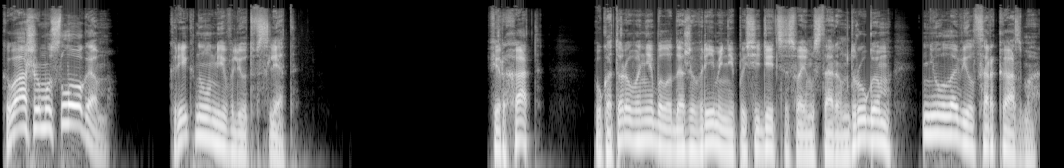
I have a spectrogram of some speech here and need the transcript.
«К вашим услугам!» — крикнул Мивлют вслед. Ферхат, у которого не было даже времени посидеть со своим старым другом, не уловил сарказма.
